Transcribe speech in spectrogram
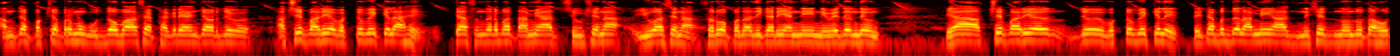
आमच्या पक्षप्रमुख उद्धव बाळासाहेब ठाकरे यांच्यावर जे आक्षेपार्ह वक्तव्य केलं आहे त्या संदर्भात आम्ही आज शिवसेना युवासेना सर्व पदाधिकारी यांनी निवेदन देऊन या आक्षेपार्ह जे वक्तव्य केले त्याच्याबद्दल आम्ही आज निषेध नोंदवत आहोत.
